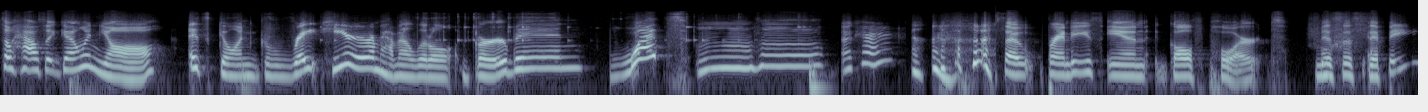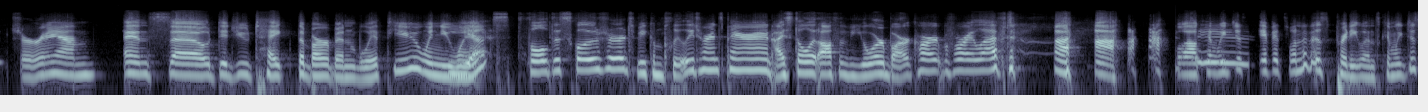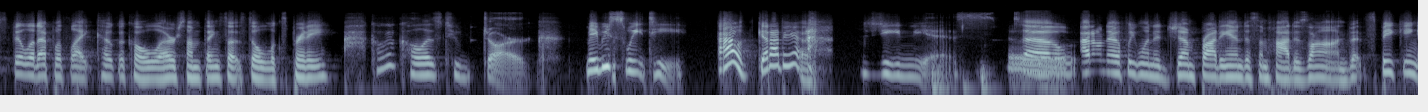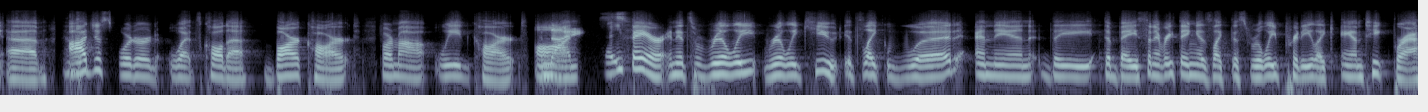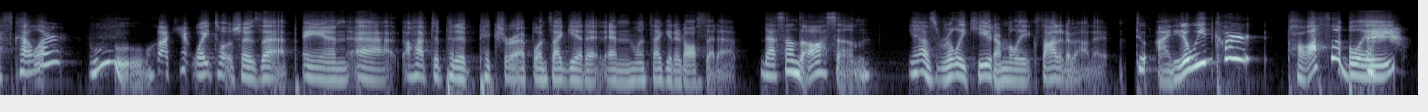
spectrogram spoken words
So how's it going, y'all? It's going great here. I'm having a little bourbon. What? Mm-hmm. Okay. so Brandi's in Gulfport, Mississippi. Sure am. And so did you take the bourbon with you when you went? Yes. Full disclosure, to be completely transparent, I stole it off of your bar cart before I left. well, can we just if it's one of those pretty ones, can we just fill it up with like Coca-Cola or something so it still looks pretty? Coca Cola is too dark. Maybe sweet tea. Oh, good idea. Genius. So I don't know if we want to jump right into some high design, but speaking of, I just ordered what's called a bar cart for my weed cart on Nice. Wayfair, and it's really, really cute. It's like wood, and then the the base and everything is like this really pretty, like antique brass color. Ooh. So I can't wait till it shows up, and uh, I'll have to put a picture up once I get it, and once I get it all set up. That sounds awesome. Yeah, it's really cute. I'm really excited about it. Do I need a weed cart? Possibly.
